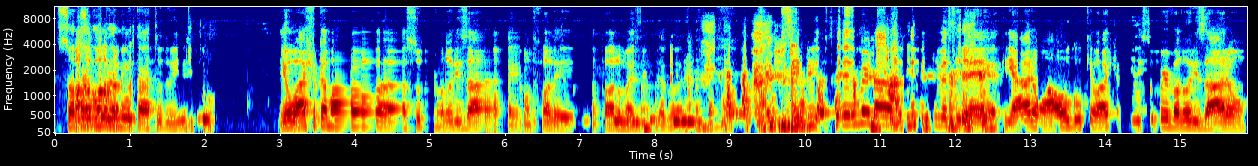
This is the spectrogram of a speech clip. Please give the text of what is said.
Só para complementar tudo isso, eu acho que é uma prova super valorizada. Pronto, falei. Não falo mais nada agora. sempre, é verdade, eu sempre tive essa ideia. Criaram algo que eu acho que supervalorizaram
